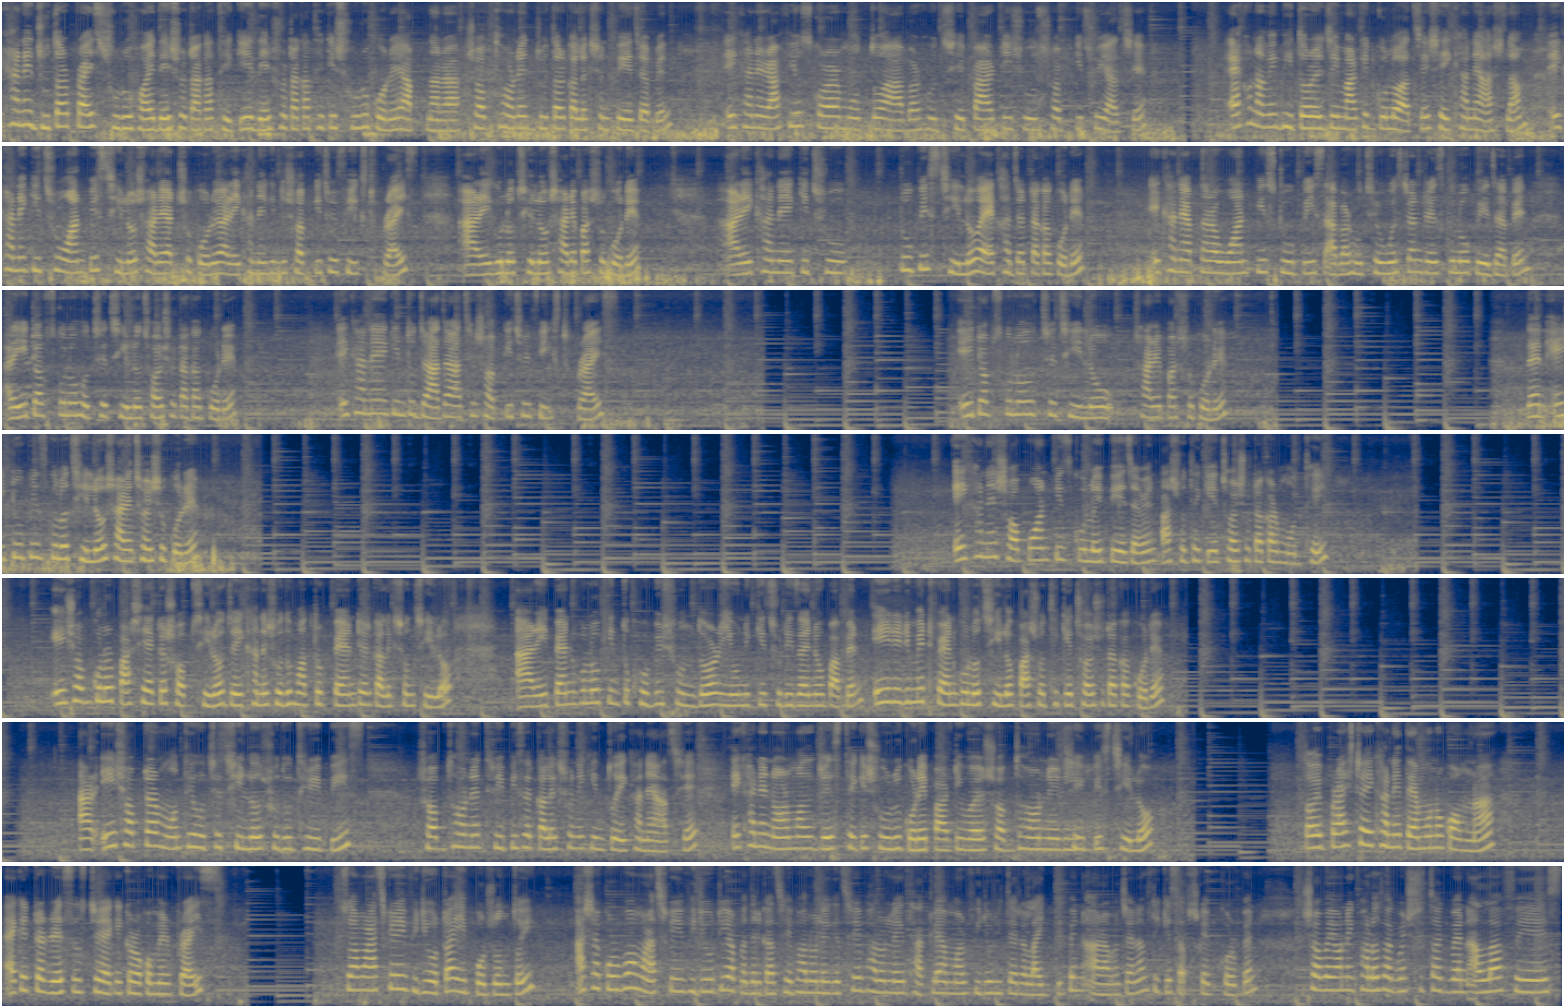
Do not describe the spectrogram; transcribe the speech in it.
এখানে জুতার প্রাইস শুরু হয় দেড়শো টাকা থেকে। দেড়শো টাকা থেকে শুরু করে আপনারা সব ধরনের জুতার কালেকশন পেয়ে যাবেন। এখানে রাফ ইউজ করার মতো আবার হচ্ছে পার্টি শুজ সব কিছুই আছে। এখন আমি ভিতরের যে মার্কেটগুলো আছে সেইখানে আসলাম। এখানে কিছু ওয়ান পিস ছিল সাড়ে আটশো করে, আর এখানে কিন্তু সব কিছু ফিক্সড প্রাইস আর এগুলো ছিল সাড়ে পাঁচশো করে। আর এখানে কিছু টু পিস ছিল এক হাজার টাকা করে। এখানে আপনারা ওয়ান পিস টু পিস আবার হচ্ছে ওয়েস্টার্ন ড্রেসগুলোও পেয়ে যাবেন। আর এই টপসগুলো হচ্ছে ছিল ছয়শো টাকা করে। এখানে কিন্তু যা যা আছে সব কিছুই ফিক্সড প্রাইস এই টপসগুলো হচ্ছে ছিল সাড়ে পাঁচশো করে। দেন এই টু পিসগুলো ছিল সাড়ে ছয়শো করে। এইখানে সব ওয়ান পিসগুলোই পেয়ে যাবেন পাঁচশো থেকে ছয়শো টাকার মধ্যেই। এই সবগুলোর পাশে একটা শপ ছিল যেখানে শুধুমাত্র প্যান্টের কালেকশন ছিল। আর এই প্যান্টগুলো কিন্তু খুবই সুন্দর ইউনিক কিছু ডিজাইনও পাবেন। এই রেডিমেড প্যান্টগুলো ছিল পাঁচশো থেকে ছয়শো টাকা করে। আর এই শপটার মধ্যে হচ্ছে ছিল শুধু থ্রি পিস সব ধরনের থ্রি পিসের কালেকশনই কিন্তু এখানে আছে। এখানে নর্মাল ড্রেস থেকে শুরু করে পার্টি ওয়্যার সব ধরনের থ্রি পিস ছিল। তবে প্রাইসটা এখানে তেমনও কম না। এক একটা ড্রেস হচ্ছে এক এক রকমের প্রাইস সো আমার আজকের এই ভিডিওটা এই পর্যন্তই। আশা করব আমার আজকের এই ভিডিওটি আপনাদের কাছে ভালো লেগেছে। ভালো লেগে থাকলে আমার ভিডিওটিতে একটা লাইক দিবেন আর আমার চ্যানেলটিকে সাবস্ক্রাইব করবেন। সবাই অনেক ভালো থাকবেন সুস্থ থাকবেন। আল্লাহ হাফেজ।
